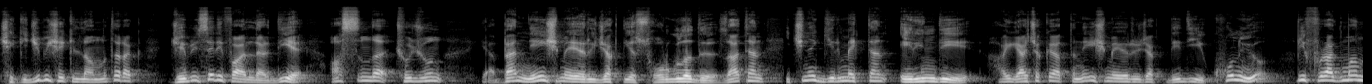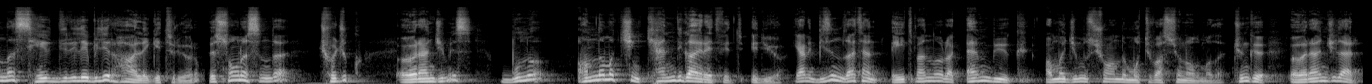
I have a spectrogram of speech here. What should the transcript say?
çekici bir şekilde anlatarak cebirsel ifadeler diye aslında çocuğun ya ben ne işime yarayacak diye sorguladığı, zaten içine girmekten erindiği, hayır gerçek hayatta ne işime yarayacak dediği konuyu bir fragmanla sevdirilebilir hale getiriyorum. Ve sonrasında çocuk, öğrencimiz bunu anlamak için kendi gayret ediyor. Yani bizim zaten eğitmenler olarak en büyük amacımız şu anda motivasyon olmalı. Çünkü öğrenciler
